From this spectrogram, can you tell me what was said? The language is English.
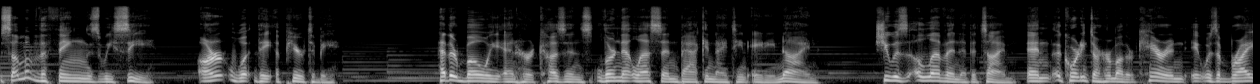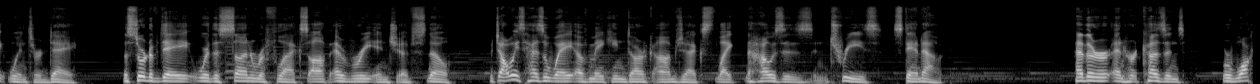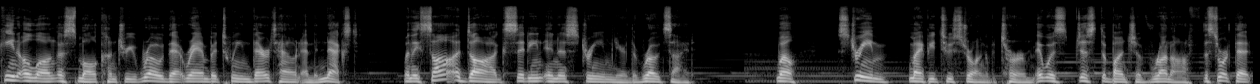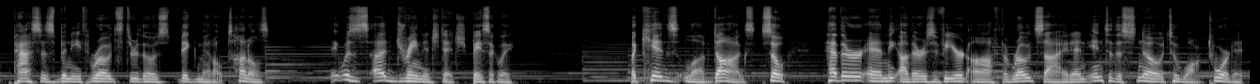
Some of the things we see aren't what they appear to be. Heather Bowie and her cousins learned that lesson back in 1989. She was 11 at the time, and according to her mother Karen, it was a bright winter day. The sort of day where the sun reflects off every inch of snow, which always has a way of making dark objects like the houses and trees stand out. Heather and her cousins were walking along a small country road that ran between their town and the next when they saw a dog sitting in a stream near the roadside. Well, stream might be too strong of a term. It was just a bunch of runoff, the sort that passes beneath roads through those big metal tunnels. It was a drainage ditch, basically. But kids love dogs, so Heather and the others veered off the roadside and into the snow to walk toward it.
